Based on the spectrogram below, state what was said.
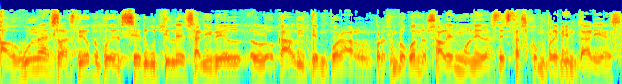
Algunas las veo que pueden ser útiles a nivel local y temporal. Por ejemplo, cuando salen monedas de estas complementarias,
